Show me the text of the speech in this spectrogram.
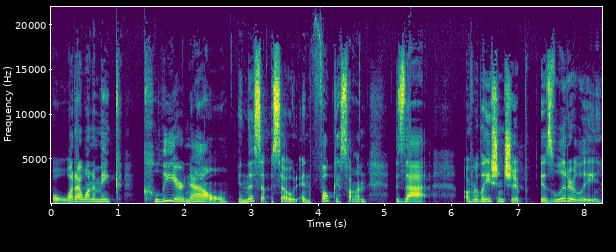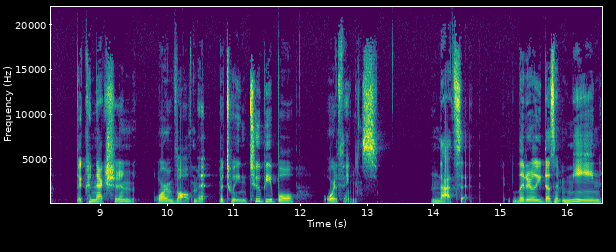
What I want to make clear now in this episode and focus on is that a relationship is literally the connection or involvement between two people or things. And that's it. It literally doesn't mean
